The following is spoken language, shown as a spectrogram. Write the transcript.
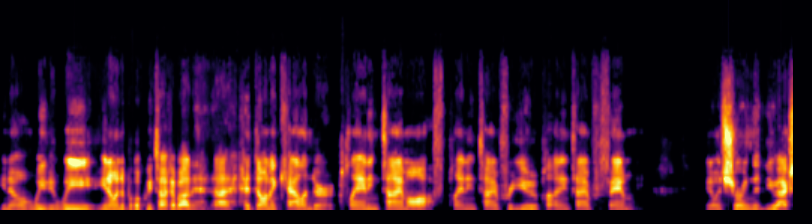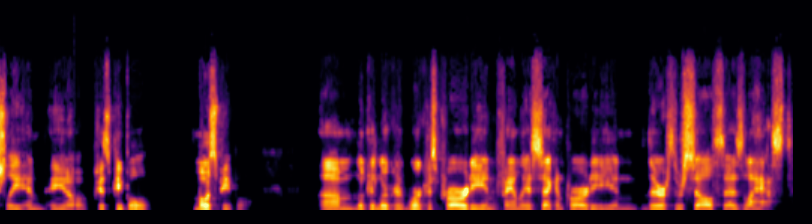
You know, we we you know in the book we talk about a hedonic calendar, planning time off, planning time for you, planning time for family. You know, ensuring that you actually and you know because people, most people, um, look at work as priority and family as second priority, and their their self as last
